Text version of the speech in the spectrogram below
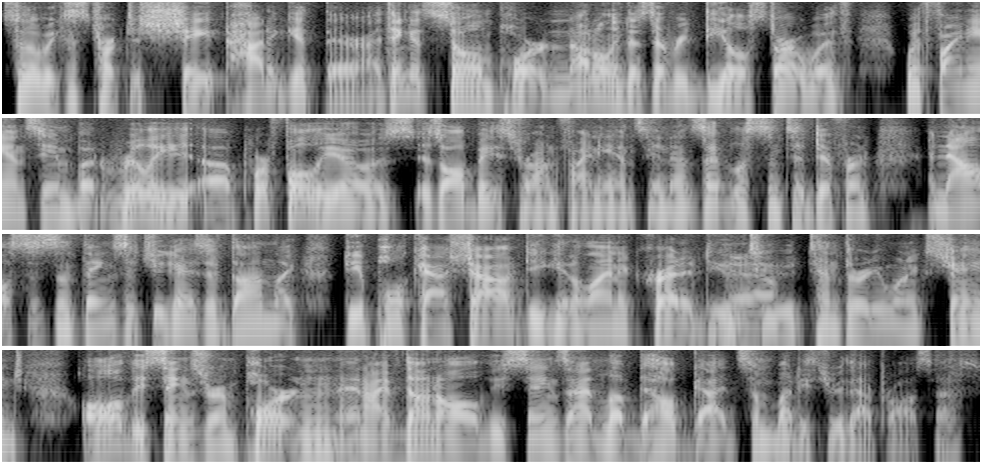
so that we can start to shape how to get there. I think it's so important. Not only does every deal start with with financing but really a portfolio is is all based around financing as i've listened to different analysis and things that you guys have done like do you pull cash out do you get a line of credit do you Yeah. do 1031 exchange all of these things are important and i've done all of these things and i'd love to help guide somebody through that process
